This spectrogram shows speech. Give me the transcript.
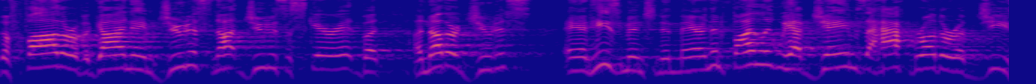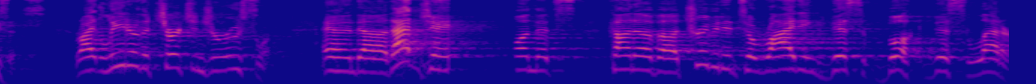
the father of a guy named Judas, not Judas Iscariot, but another Judas, and he's mentioned in there. And then finally, we have James, the half brother of Jesus, right? Leader of the church in Jerusalem. And uh, that James, one that's kind of uh, attributed to writing this book, this letter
